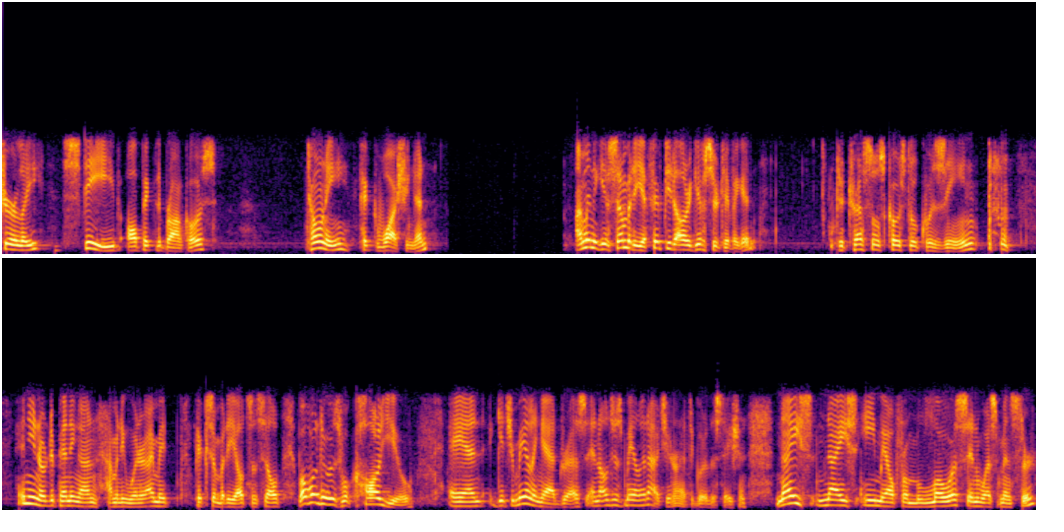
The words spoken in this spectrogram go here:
Shirley, Steve all picked the Broncos. Tony picked Washington. I'm going to give somebody a $50 gift certificate to Trestles Coastal Cuisine. and, you know, depending on how many winners, I may pick somebody else and sell. What we'll do is we'll call you and get your mailing address, and I'll just mail it out. You don't have to go to the station. Nice, nice email from Lois in Westminster.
